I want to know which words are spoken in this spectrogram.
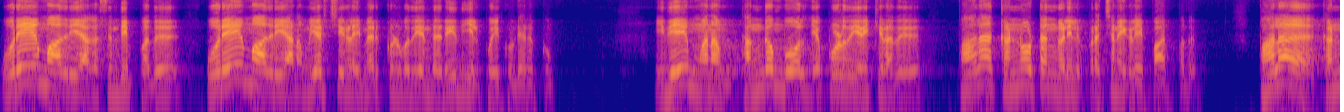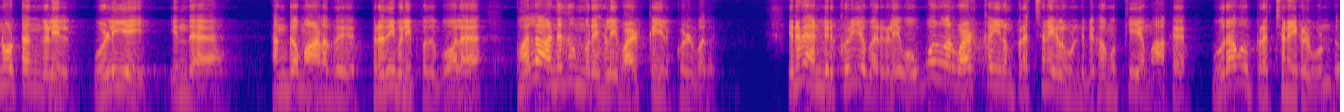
ஒரே மாதிரியாக சிந்திப்பது ஒரே மாதிரியான முயற்சிகளை மேற்கொள்வது என்ற ரீதியில் போய்க்கொண்டிருக்கும் இதே மனம் தங்கம் போல் எப்பொழுது இருக்கிறது? பல கண்ணோட்டங்களில் பிரச்சனைகளை பார்ப்பது. பல கண்ணோட்டங்களில் ஒளியை இந்த தங்கமானது பிரதிபலிப்பது போல பல அணுகுமுறைகளை வாழ்க்கையில் கொள்வது. எனவே அன்பிற்குரியவர்களே ஒவ்வொருவர் வாழ்க்கையிலும் பிரச்சனைகள் உண்டு. மிக முக்கியமாக உறவு பிரச்சனைகள் உண்டு.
